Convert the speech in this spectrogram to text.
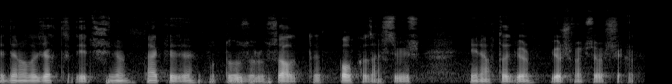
neden olacaktır diye düşünüyorum. Herkese mutlu, huzurlu, sağlıklı, bol kazançlı bir yeni hafta diyorum. Görüşmek üzere, hoşçakalın.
